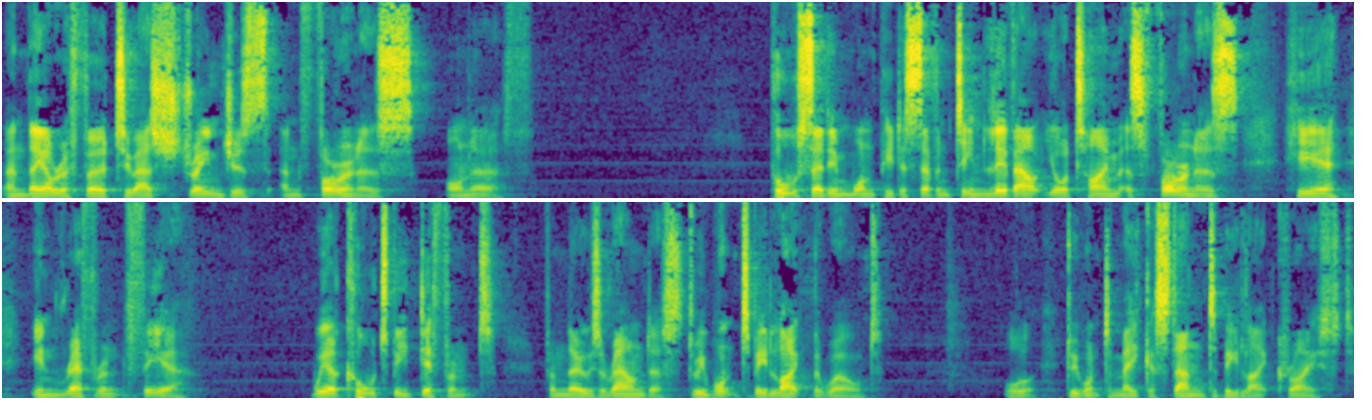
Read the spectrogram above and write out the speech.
and they are referred to as strangers and foreigners on earth. Paul said in 1 Peter 17, Live out your time as foreigners here in reverent fear. We are called to be different from those around us. Do we want to be like the world? Or do we want to make a stand to be like Christ?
